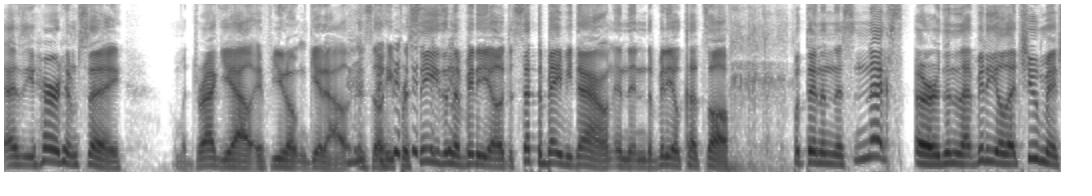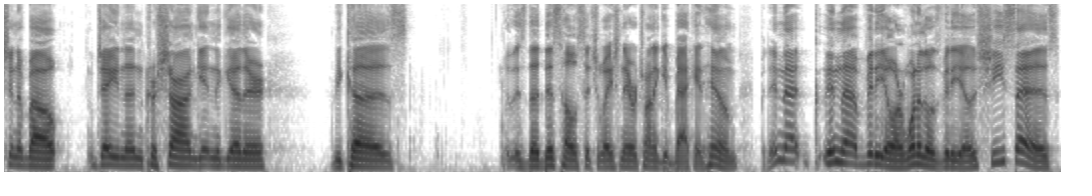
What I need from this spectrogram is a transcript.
as you heard him say, I'm gonna drag you out if you don't get out. And so he proceeds in the video to set the baby down, and then the video cuts off. But then in this next, or then in that video that you mentioned about Jaidyn and Chrisean getting together because this the this whole situation they were trying to get back at him. But in that in that video or one of those videos, she says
